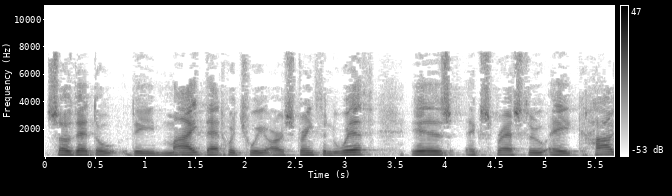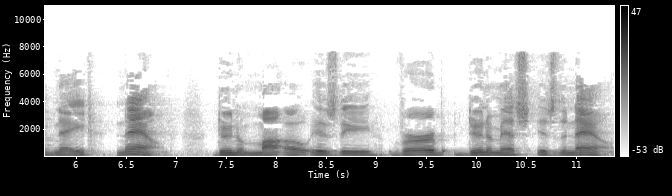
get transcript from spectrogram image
so that the, the might, that which we are strengthened with, is expressed through a cognate noun. Dunamao is the verb, dunamis is the noun.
